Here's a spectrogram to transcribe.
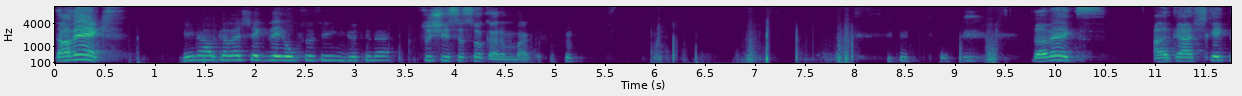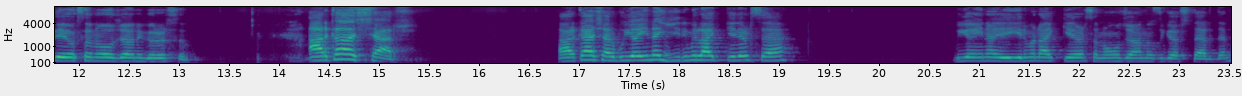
Davex. Beni arkadaş ekle yoksa senin götüne su şişesi sokarım bak. Davex. Arkadaşlık ekle yoksa ne olacağını görürsün. Arkadaşlar. Arkadaşlar bu yayına 20 like gelirse bu yayına 20 like gelirse ne olacağınızı gösterdim.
